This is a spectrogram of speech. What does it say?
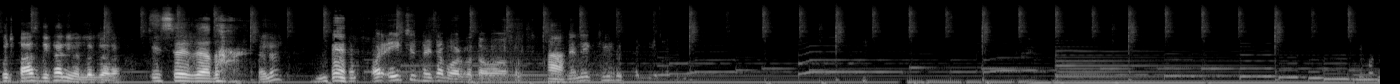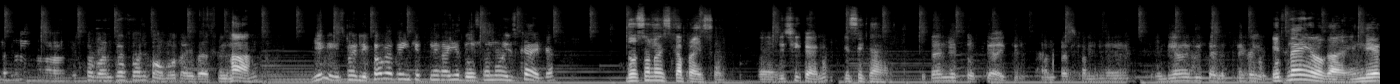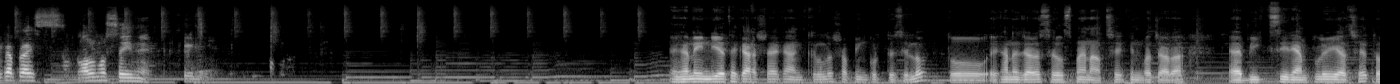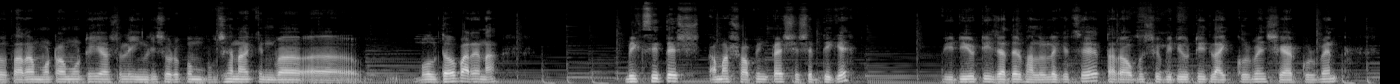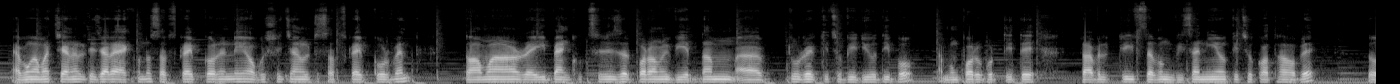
कुछ खास दिखा नहीं मतलब ज़्यादा। इससे ज़्यादा। है ना? और एक चीज़ भाई साहब और बताओ आप। हाँ। मैंने एक चीज़ हाँ, इसका वन प्लस वन कॉम्बो था ये वैसे हाँ। ये इसमें लिखा हुआ है कहीं कितने का ये दो सौ नौ इसका है क्या दो सौ नौ इसका प्राइस है इसी का है ना इसी का है इंटरनेट तो क्या आई थिंक वन प्लस हमने इंडिया में भी क्या इतने का ही इतना ही होगा इंडिया का प्राइस ऑलमोस्ट सेम है सेम है এখানে ইন্ডিয়া থেকে আসা এক আঙ্কেল শপিং করতেছিল তো এখানে যারা সেলসম্যান আছে কিংবা যারা বিগ সির এমপ্লয়ি আছে, তো তারা মোটামুটি আসলে ইংলিশ ওরকম বুঝে না কিংবা বলতেও পারে না। বিগ সিতে আমার শপিং প্রায় শেষের দিকে। ভিডিওটি যাদের ভালো লেগেছে, তারা অবশ্যই ভিডিওটি লাইক করবেন শেয়ার করবেন এবং আমার চ্যানেলটি যারা এখনও সাবস্ক্রাইব করেনি অবশ্যই চ্যানেলটি সাবস্ক্রাইব করবেন। তো আমার এই ব্যাংকক সিরিজের পর আমি ভিয়েতনাম ট্যুরের কিছু ভিডিও দিব এবং পরবর্তীতে ট্রাভেল ট্রিপস এবং ভিসা নিয়েও কিছু কথা হবে। তো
